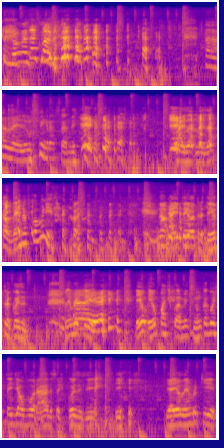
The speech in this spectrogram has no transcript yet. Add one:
Como Tá assim? quadrado. Ah, velho, muito engraçado isso. Mas a, mas a caverna ficou bonita. Não, aí tem outra, tem outra coisa. Lembra que eu, eu particularmente nunca gostei de alvorada, essas coisas e, e e aí eu lembro que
